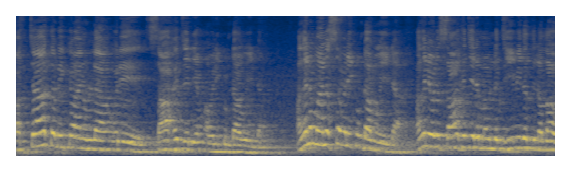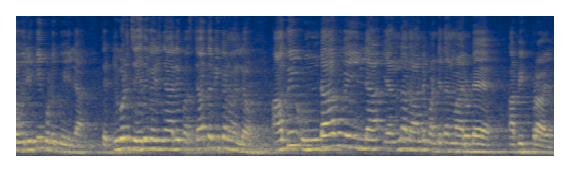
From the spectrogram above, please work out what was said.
പശ്ചാത്തപിക്കാനുള്ള ഒരു സാഹചര്യം അവനിക്കുണ്ടാവുകയില്ല. അങ്ങനെ മനസ്സ് അവനിക്കുണ്ടാവുകയില്ല. അങ്ങനെ ഒരു സാഹചര്യം അവന്റെ ജീവിതത്തിൽ അള്ളാഹ് ഒരുക്കി കൊടുക്കുകയില്ല. തെറ്റുകൾ ചെയ്തു കഴിഞ്ഞാൽ പശ്ചാത്തപിക്കണമല്ലോ. അത് ഉണ്ടാവുകയില്ല എന്നതാണ് പണ്ഡിതന്മാരുടെ അഭിപ്രായം.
